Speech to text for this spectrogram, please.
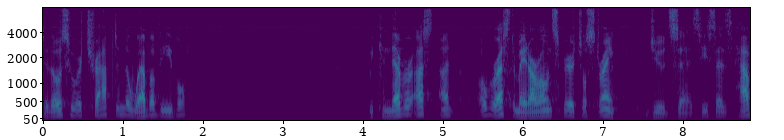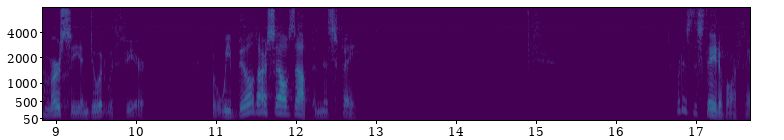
to those who are trapped in the web of evil. We can never us, un, overestimate our own spiritual strength, Jude says. He says, Have mercy and do it with fear. But we build ourselves up in this faith. What is the state of our faith?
